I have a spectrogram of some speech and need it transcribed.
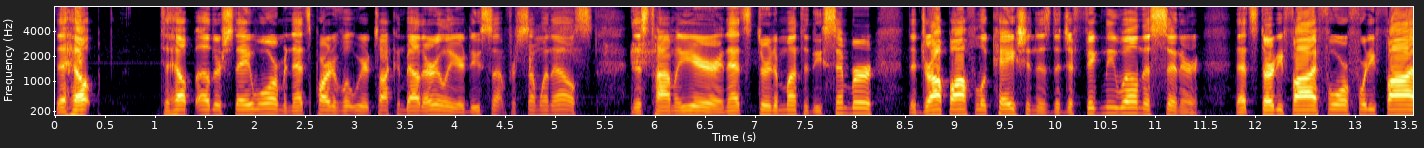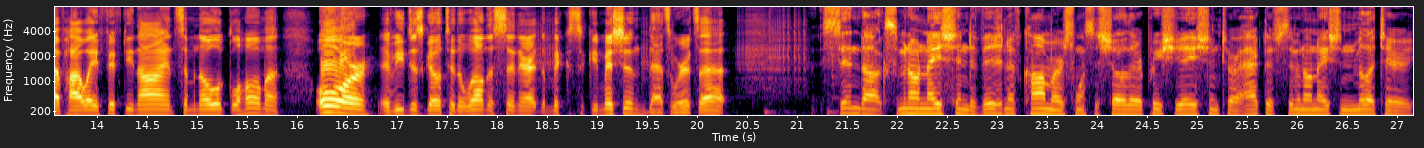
to help to help others stay warm and that's part of what we were talking about earlier. Do something for someone else this time of year and that's through the month of December. The drop off location is the Jafigny Wellness Center. That's 35445 Highway 59 Seminole Oklahoma. Or if you just go to the Wellness Center at the Mekusukey Mission that's where it's at. Sindoc Seminole Nation Division of Commerce wants to show their appreciation to our active Seminole Nation military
